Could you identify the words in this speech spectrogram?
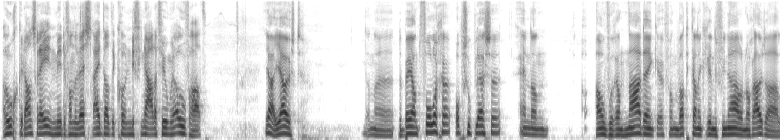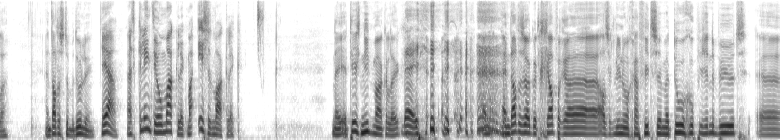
hoge cadans reed in het midden van de wedstrijd, dat ik gewoon in de finale veel meer over had. Ja, juist. Dan, eh, dan ben je aan het volgen op souplesse en dan over aan het nadenken van wat kan ik er in de finale nog uithalen. En dat is de bedoeling. Ja, het klinkt heel makkelijk, maar is het makkelijk? Nee, het is niet makkelijk. Nee. En, en dat is ook het grappige eh, als ik nu nog ga fietsen met tourgroepjes in de buurt. eh,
